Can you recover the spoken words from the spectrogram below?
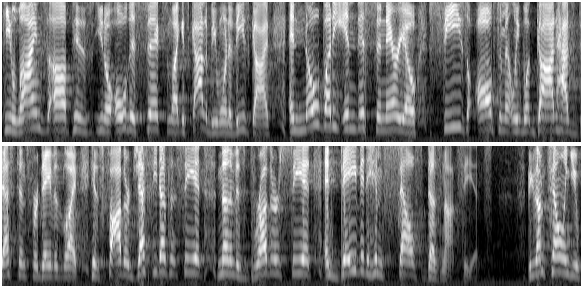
He lines up his, you know, oldest six and like it's got to be one of these guys. And nobody in this scenario sees ultimately what God has destined for David's life. His father Jesse doesn't see it, none of his brothers see it, and David himself does not see it. Because I'm telling you,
